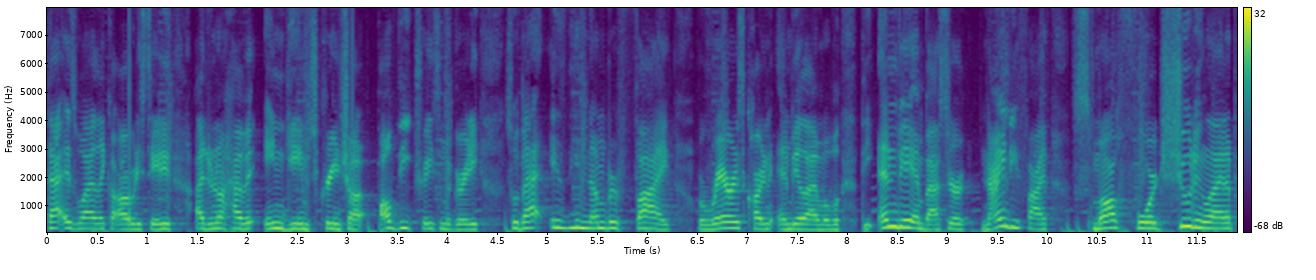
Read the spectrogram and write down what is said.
That is why, like I already stated, I do not have an in-game screenshot of the Tracy McGrady. So that is the number five rarest card in NBA Live Mobile, the NBA Ambassador 95 small forward shooting lineup,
